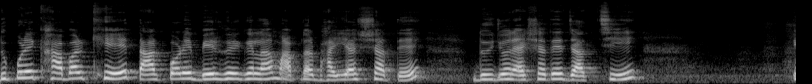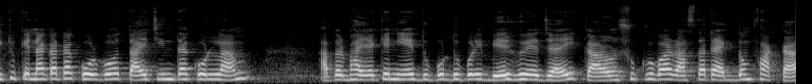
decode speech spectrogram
দুপুরে খাবার খেয়ে তারপরে বের হয়ে গেলাম আপনার ভাইয়ার সাথে। দুইজন একসাথে যাচ্ছি। একটু কেনাকাটা করব, তাই চিন্তা করলাম আপনার ভাইয়াকে নিয়ে দুপুর দুপুরে বের হয়ে যাই, কারণ শুক্রবার রাস্তাটা একদম ফাঁকা।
